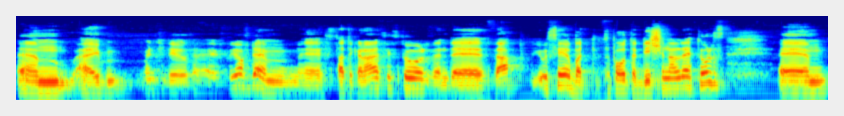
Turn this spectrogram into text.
Um, I mentioned uh, three of them, uh, static analysis tools and uh, Zap use here, but support additional uh, tools. Um,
